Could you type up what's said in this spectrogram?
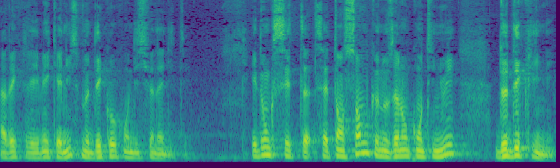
avec les mécanismes d'éco-conditionnalité. Et donc c'est cet ensemble que nous allons continuer de décliner.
